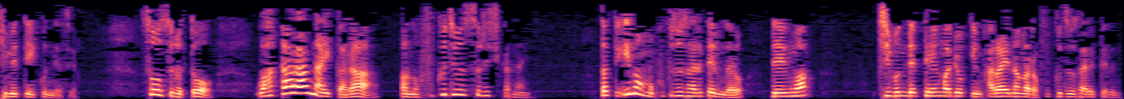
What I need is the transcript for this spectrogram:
決めていくんですよ。そうすると、わからないから、あの、服従するしかない。だって今も服従されてるんだよ。電話。自分で電話料金払いながら複図されてる。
